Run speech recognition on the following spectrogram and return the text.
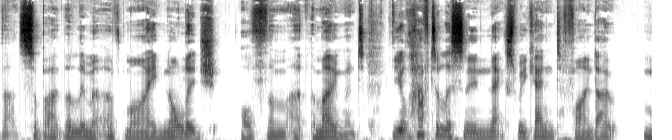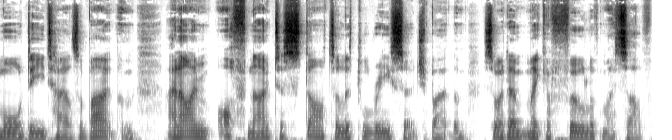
That's about the limit of my knowledge of them at the moment. You'll have to listen in next weekend to find out more details about them, and I'm off now to start a little research about them so I don't make a fool of myself.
